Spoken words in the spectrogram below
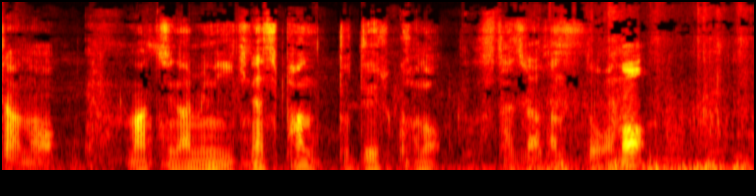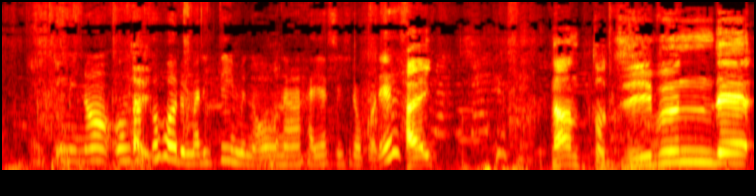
北の街並みにいきなりパンと出るこのスタジオ半島の、えっと海の音楽ホールマリティームのオーナー林弘子です。はい。なんと自分で、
